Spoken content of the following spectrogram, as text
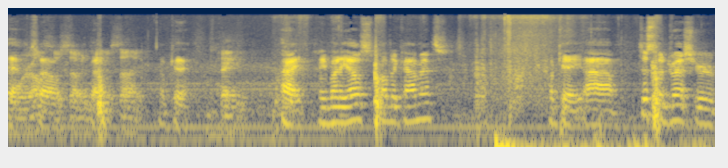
everywhere so- else, so seventeen aside. Okay. Thank you. All right, anybody else, public comments? Okay, um, just to address your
